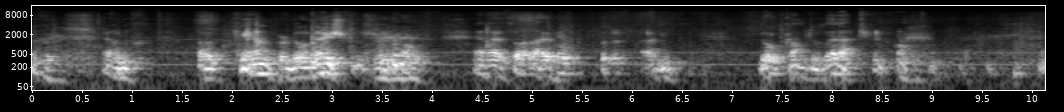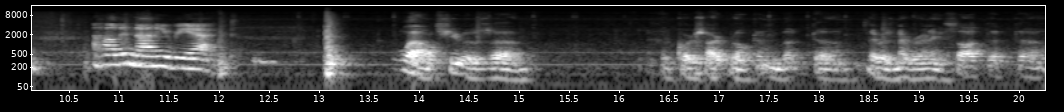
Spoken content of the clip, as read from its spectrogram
and a can for donations, you know. And I thought, I hope I don't come to that, you know. How did Nani react? Well, she was, uh, of course, heartbroken, but uh, there was never any thought that uh,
